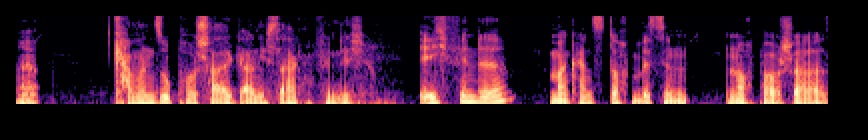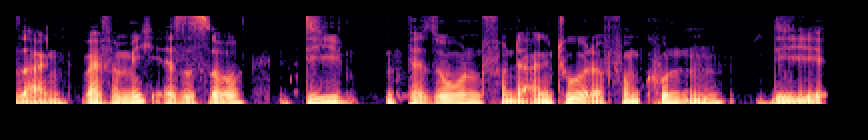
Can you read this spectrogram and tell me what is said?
Ja. Kann man so pauschal gar nicht sagen, finde ich. Ich finde, man kann es doch ein bisschen noch pauschaler sagen, weil für mich ist es so, die Person von der Agentur oder vom Kunden, die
